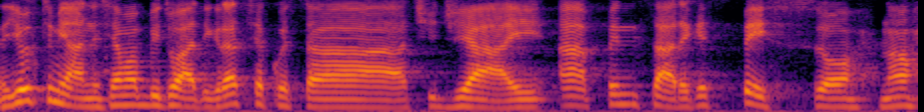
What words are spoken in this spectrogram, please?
negli ultimi anni siamo abituati, grazie a questa CGI, a pensare che spesso no,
